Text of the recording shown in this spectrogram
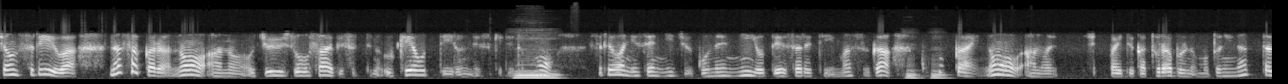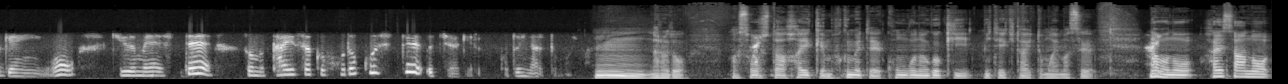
ション3は NASA からのあの宇宙輸送サービスっていうのを請け負っているんですけれども、うんそれは2025年に予定されていますが、今回のあの失敗というかトラブルの元になった原因を究明して、その対策を施して打ち上げることになると思います。うん、なるほど。まあ、そうした背景も含めて今後の動き見ていきたいと思います。はいなおあの、林さん、あの、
